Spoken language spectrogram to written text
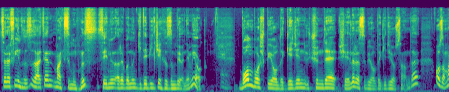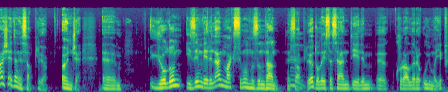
trafiğin hızı zaten maksimum hız. Senin arabanın gidebileceği hızın bir önemi yok. Evet. Bomboş bir yolda gecenin üçünde şehirler arası bir yolda gidiyorsan da o zaman şeyden hesaplıyor. Önce e, yolun izin verilen maksimum hızından hesaplıyor. Hmm. Dolayısıyla sen diyelim e, kurallara uymayıp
